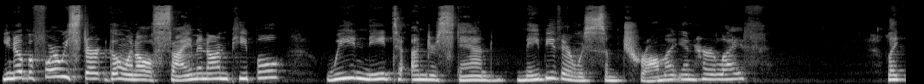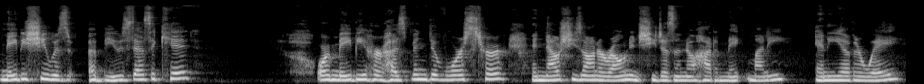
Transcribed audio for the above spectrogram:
You know, before we start going all Simon on people, we need to understand maybe there was some trauma in her life. Like maybe she was abused as a kid. Or maybe her husband divorced her and now she's on her own and she doesn't know how to make money any other way.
